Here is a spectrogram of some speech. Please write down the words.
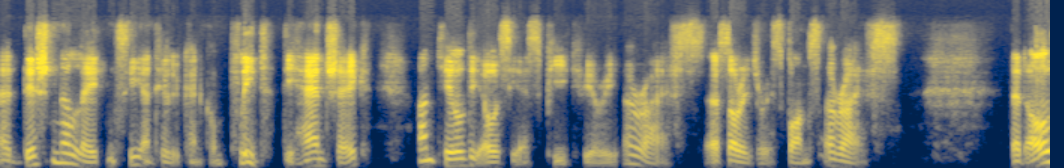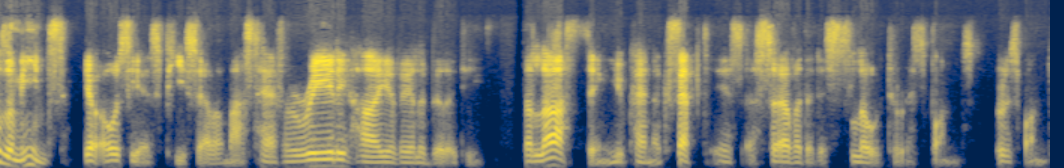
additional latency until you can complete the handshake until the OCSP query arrives, uh, sorry, the response arrives. That also means your OCSP server must have a really high availability the last thing you can accept is a server that is slow to respond. respond.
